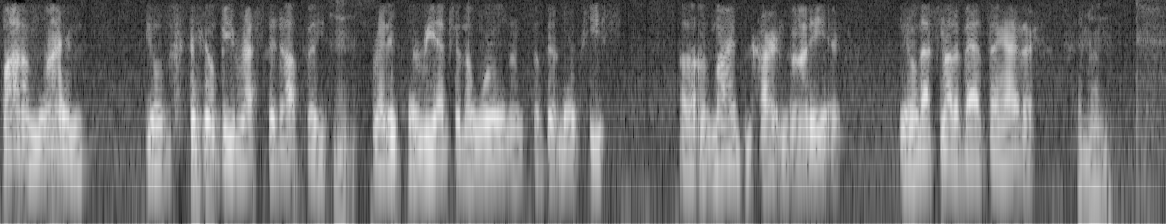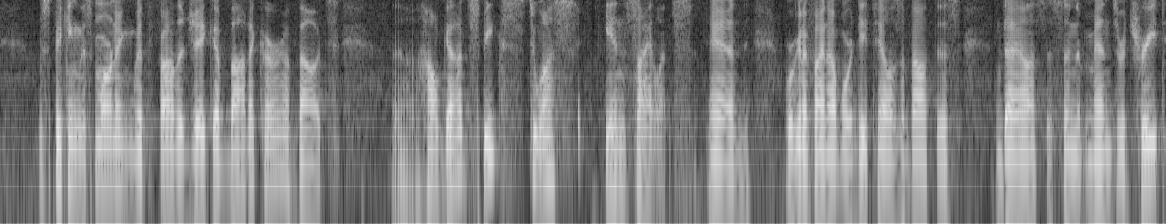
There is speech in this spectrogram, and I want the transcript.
bottom line, you'll you'll be rested up and ready to re-enter the world with a bit more peace uh, of mind and heart and body, and you know, that's not a bad thing either. Amen. We're speaking this morning with Father Jacob Boddicker about uh, how God speaks to us in silence. And we're going to find out more details about this diocesan men's retreat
